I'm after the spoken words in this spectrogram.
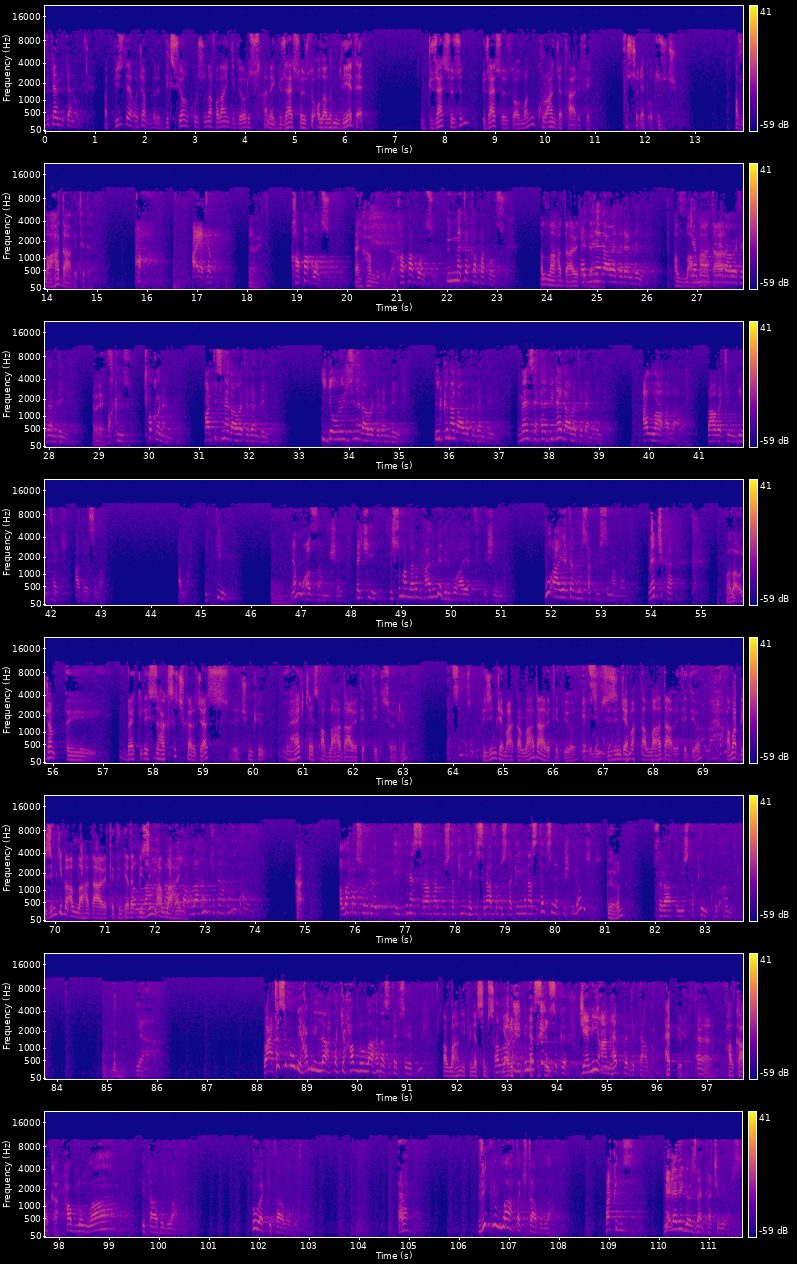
tüylerim diken diken oldu. Ya biz de hocam böyle diksiyon kursuna falan gidiyoruz. Hani güzel sözlü olalım diye de güzel sözün, güzel sözlü olmanın Kur'anca tarifi. Fussilet 33. Allah'a davet eden. Ayete bak. Evet. Kapak olsun. Elhamdülillah. Kapak olsun. Ümmete kapak olsun. Allah'a davet Kendine eden. davet eden değil. Allah'a Cemaatine davet. davet eden değil. Evet. Bakınız çok önemli. Partisine davet eden değil. İdeolojisine davet eden değil. ırkına davet eden değil. Mezhebine davet eden değil. Allah'a davet. Davetin bir tek adresi var. Allah. Bitti. Ne muazzam bir şey. Peki Müslümanların hali nedir bu ayet ışığında? Bu ayete vursak Müslümanları ne çıkar? Valla hocam e, belki de sizi haksız çıkaracağız. E, çünkü herkes Allah'a davet ettiğini söylüyor. Etsin o zaman. Bizim cemaat Allah'a davet ediyor. Bileyim sizin cemaat Allah'a davet ediyor. Ama bizim gibi Allah'a davet edin ya da bizim Allah'a Allah'ın kitabına davet. ha, Allah Resulü ihdine sıratal müstakimdeki sırat-ı müstakimi nasıl tefsir etmiş biliyor musunuz? buyurun. Sırat-ı müstakim Kur'an'dır. Ya. وَاَعْتَسِمُوا بِحَبْلِ hablullah'ı nasıl tefsir etmiş? Allah'ın ipine sımsıkı Allah'ın yarış, ipine yapışın sımsıkı. Cemiyan hep birlikte ama. hep birlikte. Ha, halka halka. Hablullah, kitabullah. Huve kitabullah. Evet. Zikrullah da kitabullah. Bakınız neleri gözden kaçırıyoruz.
